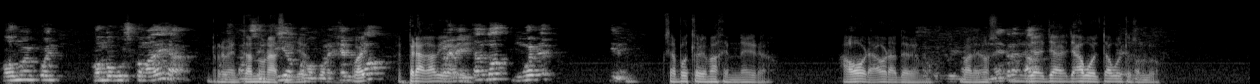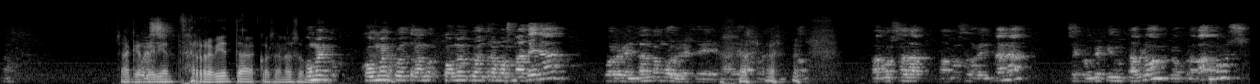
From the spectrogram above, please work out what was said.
¿Cómo, encuent- ¿Cómo busco madera? Pues Reventando tan una silla. Como por ejemplo, espera, Gaby, Gaby. reventando muebles. Dime. Se ha puesto la imagen negra. Ahora, ahora te vemos. Vale, no. Ya, ya, ya ha vuelto, ha vuelto solo. O sea que Pues- revienta, revienta las cosas, ¿no? ¿Cómo, cómo encontramos, ¿Cómo encontramos madera? Pues reventando muebles de madera, por ejemplo. Vamos a la, vamos a la ventana, se convierte en un tablón, lo clavamos.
